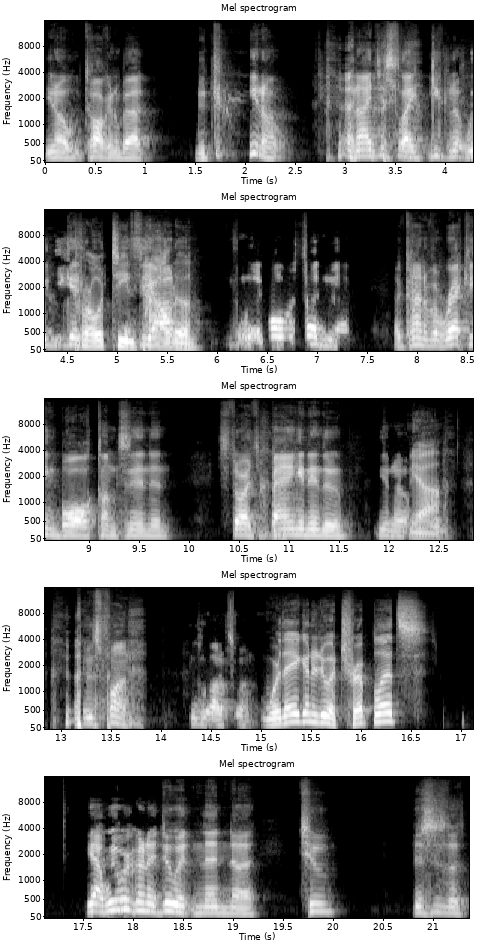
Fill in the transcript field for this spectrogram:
you know talking about you know and I just like you know when you get Protein powder. like all of a sudden a, a kind of a wrecking ball comes in and starts banging into you know Yeah. it was fun it was a lot of fun Were they going to do a triplets? yeah we were going to do it and then uh two this is the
